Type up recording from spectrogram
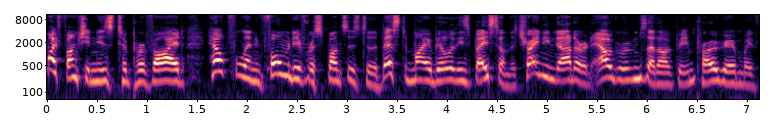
My function is to provide helpful and informative responses to the best of my abilities based on the training data and algorithms that I've been programmed with.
